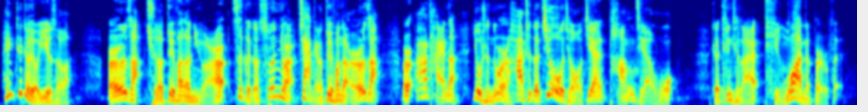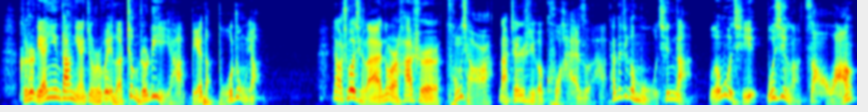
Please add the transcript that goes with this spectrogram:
嘿，这就有意思了。儿子娶了对方的女儿，自个儿的孙女儿嫁给了对方的儿子，而阿台呢，又是努尔哈赤的舅舅兼堂姐夫。这听起来挺乱的辈分。可是联姻当年就是为了政治利益哈，别的不重要。要说起来，努尔哈赤从小啊，那真是一个苦孩子啊。他的这个母亲呐，额木齐不幸啊早亡，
